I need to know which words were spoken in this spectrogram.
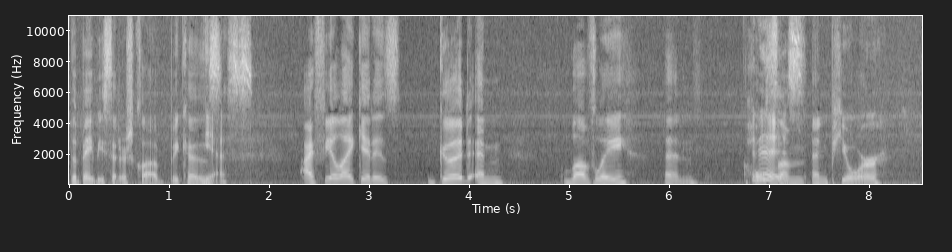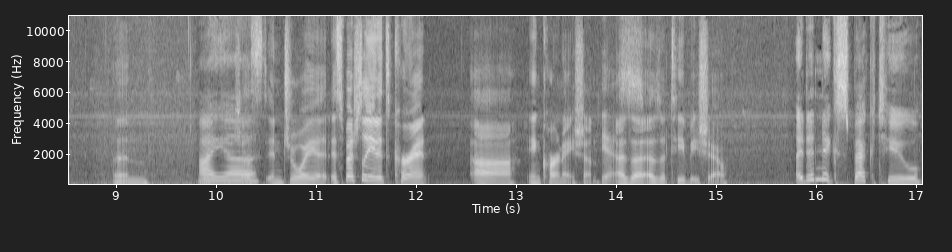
the Babysitters Club because Yes. I feel like it is good and lovely and wholesome and pure, and I, can uh, just enjoy it, especially in its current uh, incarnation Yes. as a as a TV show. I didn't expect to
